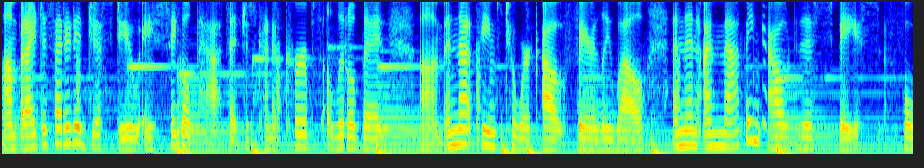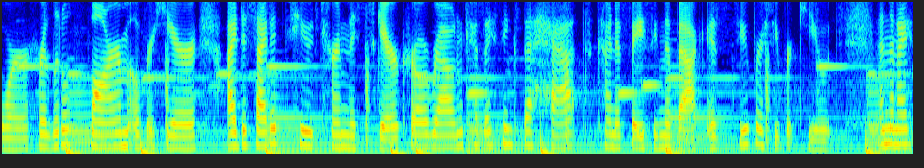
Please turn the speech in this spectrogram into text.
Um, but I decided to just do a single path that just kind of curves a little bit, um, and that seems to work out fairly well. And then I'm mapping out this space for her little farm over here. I decided to turn this scarecrow around because I think the hat kind of facing the back is super, super cute. And then I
